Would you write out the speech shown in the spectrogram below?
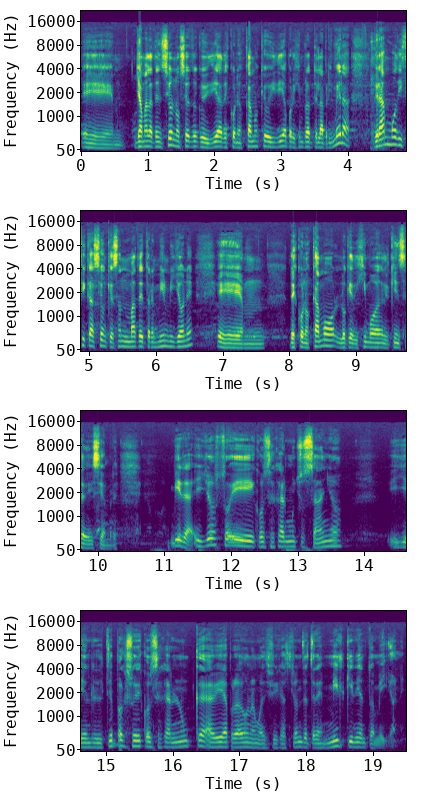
eh, llama la atención, ¿no es cierto?, que hoy día desconozcamos que hoy día, por ejemplo, ante la primera gran modificación, que son más de 3 mil millones, eh, desconozcamos lo que dijimos el 15 de diciembre. Mira, yo soy concejal muchos años y en el tiempo que soy concejal nunca había aprobado una modificación de 3.500 millones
